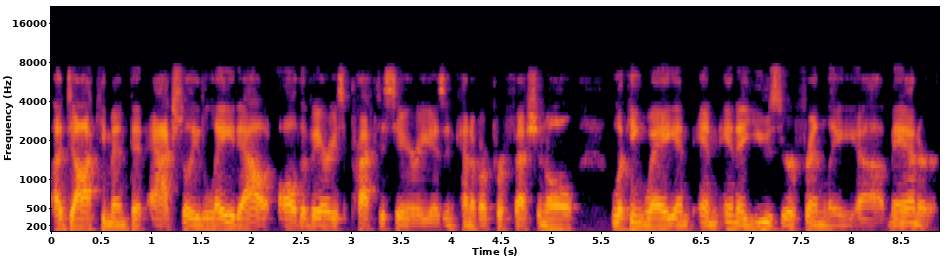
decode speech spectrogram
a document that actually laid out all the various practice areas in kind of a professional looking way and, and in a user friendly uh, manner.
